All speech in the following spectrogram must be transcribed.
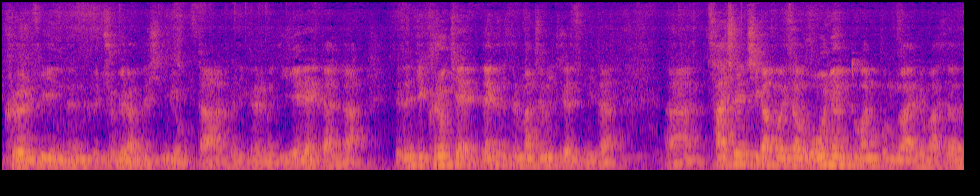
그럴 수 있는 그 주교라고 힘이 없다. 그러니까 그러면 이해를 해달라. 그래서 이제 그렇게 내가 그런 말씀을 드렸습니다. 아, 사실은 제가 거기서 5년 동안 본가하러 가서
